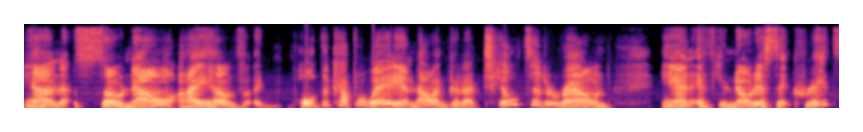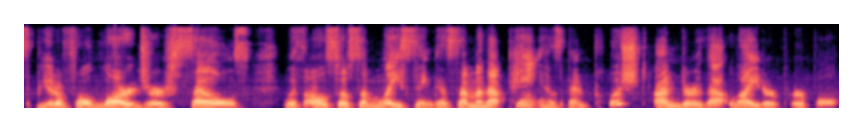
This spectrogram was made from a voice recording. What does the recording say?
And so now I have pulled the cup away and now I'm going to tilt it around and if you notice, it creates beautiful larger cells with also some lacing because some of that paint has been pushed under that lighter purple.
